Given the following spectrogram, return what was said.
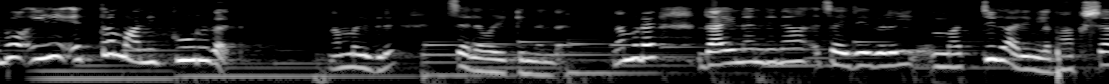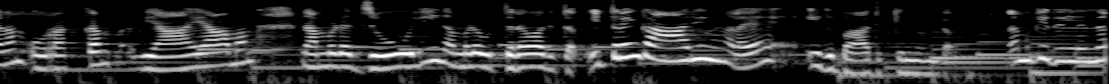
അപ്പോൾ ഇനി എത്ര മണിക്കൂറുകൾ നമ്മളിതിൽ ചെലവഴിക്കുന്നുണ്ട്? നമ്മുടെ ദൈനംദിന ചര്യകളിൽ മറ്റു കാര്യങ്ങൾ ഭക്ഷണം ഉറക്കം വ്യായാമം നമ്മുടെ ജോലി നമ്മുടെ ഉത്തരവാദിത്തം ഇത്രയും കാര്യങ്ങളെ ഇത് ബാധിക്കുന്നുണ്ടോ. നമുക്കിതിൽ നിന്ന്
